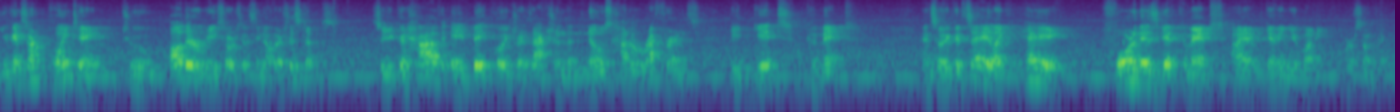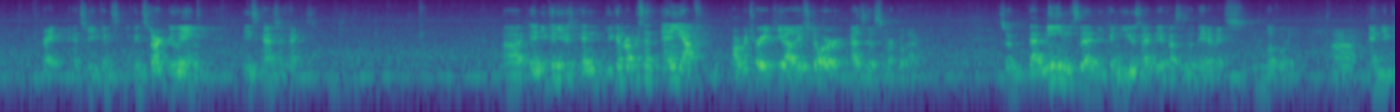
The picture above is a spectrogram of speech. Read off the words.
you can start pointing to other resources in other systems. So you could have a Bitcoin transaction that knows how to reference a Git commit. And so you could say like, hey, for this Git commit, I am giving you money or something, right? And so you can, you can start doing these kinds of things. Uh, and you can use, and you can represent any arbitrary key value store as this Merkle DAG. So that means that you can use IPFS as a database locally. Uh, and you,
